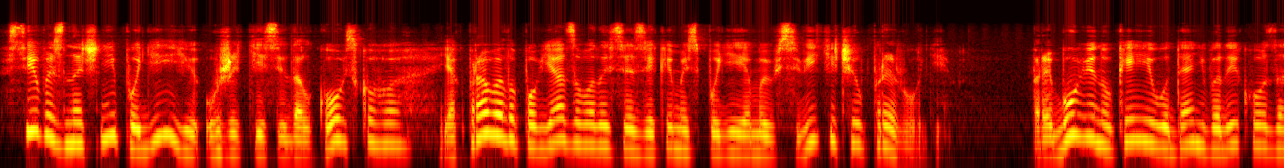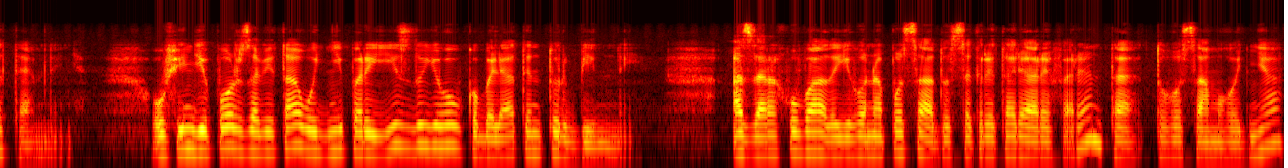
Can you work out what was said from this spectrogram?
Всі визначні події у житті Сідалковського, як правило, пов'язувалися з якимись подіями в світі чи в природі. Прибув він у Київ у день великого затемнення. У Фіндіпош завітав у дні переїзду його в Кобелятин Турбінний а зарахували його на посаду секретаря референта того самого дня,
